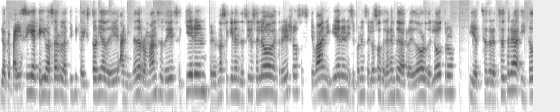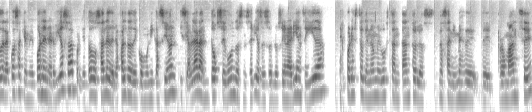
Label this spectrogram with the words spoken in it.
lo que parecía que iba a ser la típica historia de anime de romance de se quieren, pero no se quieren decírselo entre ellos, así que van y vienen y se ponen celosos de la gente de alrededor del otro, y etcétera, etcétera, y toda la cosa que me pone nerviosa porque todo sale de la falta de comunicación y si hablaran dos segundos en serio se solucionaría enseguida. Es por esto que no me gustan tanto los, los animes de, de romance,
